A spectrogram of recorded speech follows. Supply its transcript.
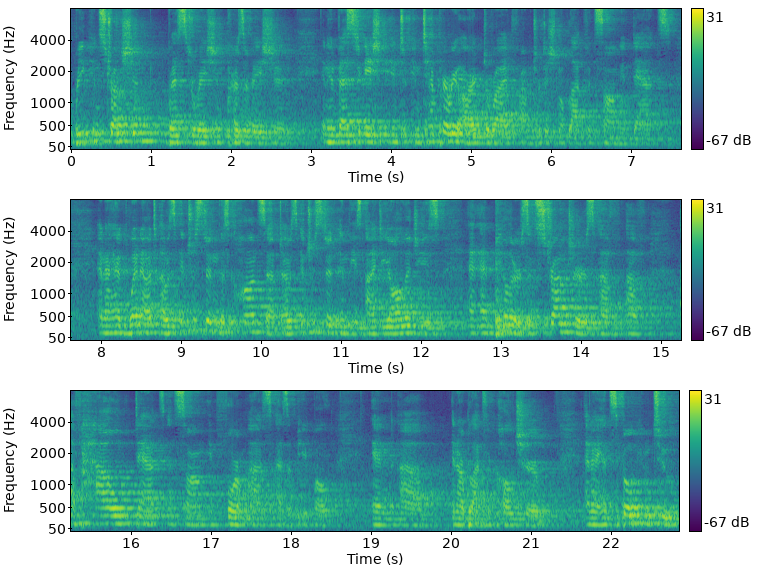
Reconstruction, Restoration, Preservation, an investigation into contemporary art derived from traditional Blackfoot song and dance. And I had went out, I was interested in this concept, I was interested in these ideologies and, and pillars and structures of, of, of how dance and song inform us as a people in, uh, in our Blackfoot culture and I had spoken to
